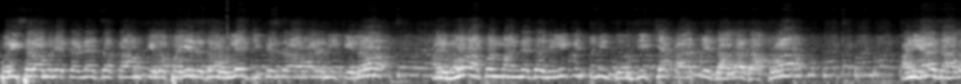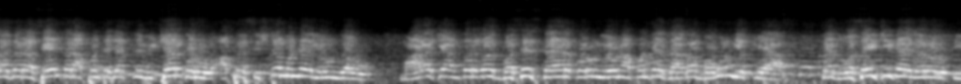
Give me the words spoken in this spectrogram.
परिसरामध्ये करण्याचं काम केलं पाहिजे त्याचा उल्लेख जितेंद्र आव्हाड यांनी केलं. आणि म्हणून आपण मान्यता दिली की तुम्ही नजीकच्या काळातली जागा दाखवा. आणि ह्या जागा जर असेल तर आपण त्याच्यातले विचार करू आपलं शिष्टमंडळ घेऊन जाऊ. माळाच्या अंतर्गत बसेस तयार करून घेऊन आपण त्या जागा बघून घेतल्या. त्यात वसईची काय गरज होती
